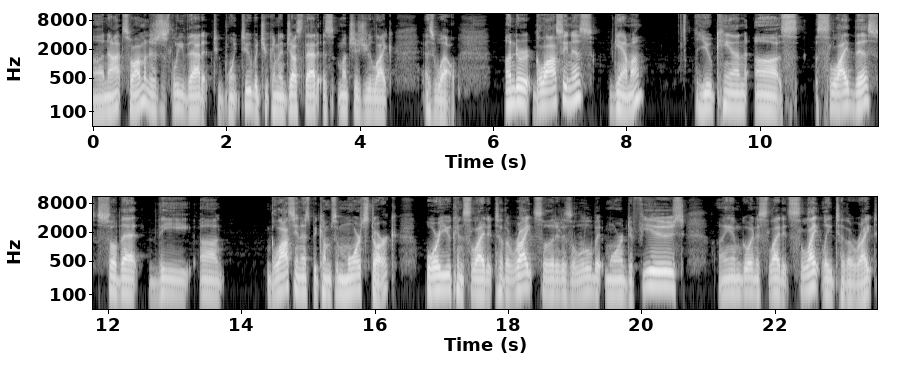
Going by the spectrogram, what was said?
uh, not. So I'm going to just leave that at 2.2, but you can adjust that as much as you like as well. Under glossiness, gamma, you can uh, s- slide this so that the uh, glossiness becomes more stark, or you can slide it to the right so that it is a little bit more diffused. I am going to slide it slightly to the right.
